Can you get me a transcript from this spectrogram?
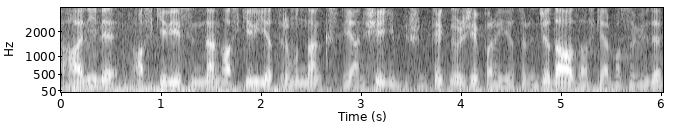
haliyle askeriyesinden, askeri yatırımından kıstı. Yani şey gibi düşün. Teknolojiye parayı yatırınca daha az asker basabildi.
